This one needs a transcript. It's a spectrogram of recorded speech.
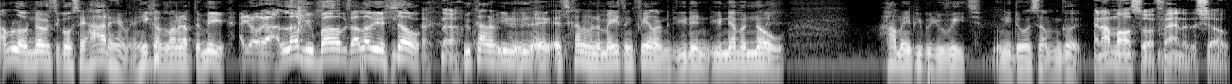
I'm a little nervous to go say hi to him, and he comes running up to me. "Hey, Yo, I love you, Bubs. I love your show. No. You kind of, you, you- it's kind of an amazing feeling. You didn't, you never know how many people you reach when you're doing something good. And I'm also a fan of the show.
